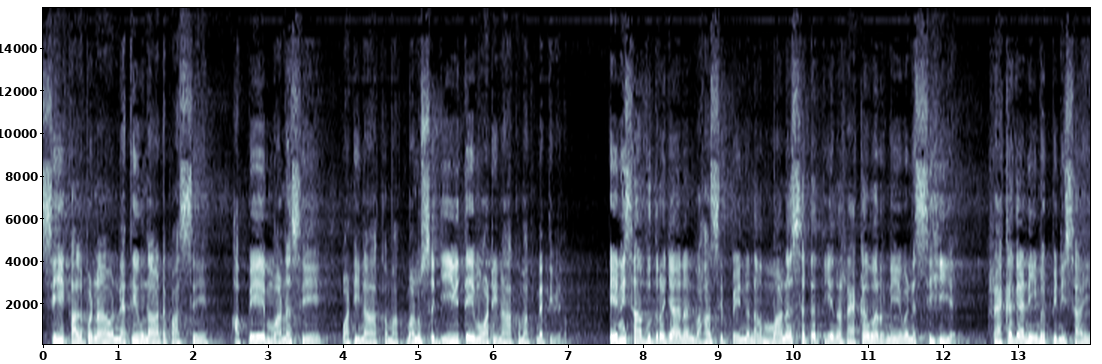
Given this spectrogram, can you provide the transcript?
සිහි කල්පනාව නැති වුණාට පස්සේ අපේ මනසේ වටිනාකමක් මනුස්ස ජීවිතේම වටිනාකමක් නැති වෙන. ඒ නිසා බුදුරජාණන් වහන්සේ පෙන්න්නන මනසට තියෙන රැකවරණය වන සිහිය රැක ගැනීම පිණිසයි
